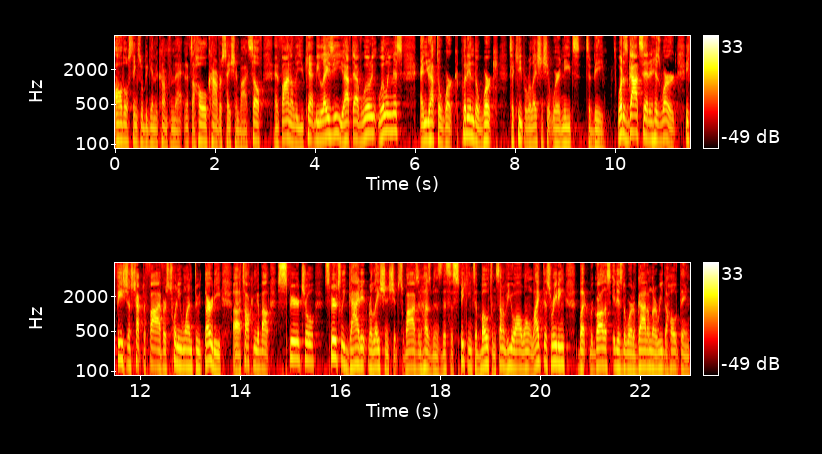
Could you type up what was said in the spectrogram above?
All those things will begin to come from that. And it's a whole conversation by itself. And finally, you can't be lazy. You have to have willing, willingness and you have to work. Put in the work to keep a relationship where it needs to be. What does God said in his word? Ephesians chapter 5, verse 21 through 30, uh, talking about spiritual, spiritually guided relationships, wives and husbands. This is speaking to both, and some of you all won't like this reading, but regardless, it is the word of God. I'm going to read the whole thing.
